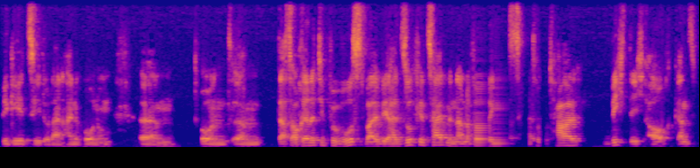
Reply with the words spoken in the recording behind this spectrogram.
WG zieht oder in eine Wohnung. Ähm, und ähm, das auch relativ bewusst, weil wir halt so viel Zeit miteinander verbringen, es ist halt total wichtig, auch ganz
